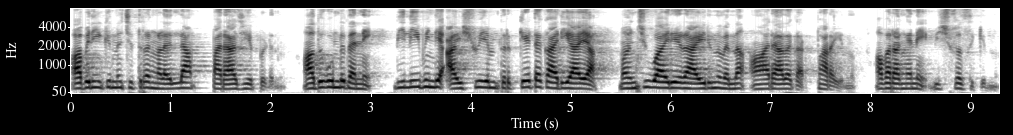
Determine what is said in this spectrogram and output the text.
അഭിനയിക്കുന്ന ചിത്രങ്ങളെല്ലാം പരാജയപ്പെടുന്നു. അതുകൊണ്ട് തന്നെ ദിലീപിന്റെ ഐശ്വര്യം തൃക്കേട്ടക്കാരിയായ മഞ്ജു വാര്യരായിരുന്നുവെന്ന് ആരാധകർ പറയുന്നു. അവർ അങ്ങനെ വിശ്വസിക്കുന്നു.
